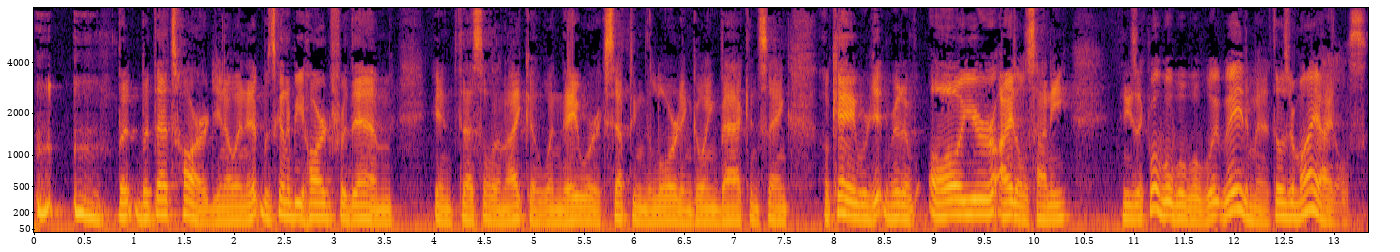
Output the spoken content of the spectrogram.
but but that's hard, you know, and it was going to be hard for them in Thessalonica when they were accepting the Lord and going back and saying, "Okay, we're getting rid of all your idols, honey." He's like, "Whoa, whoa, whoa, whoa, wait a minute, those are my idols."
